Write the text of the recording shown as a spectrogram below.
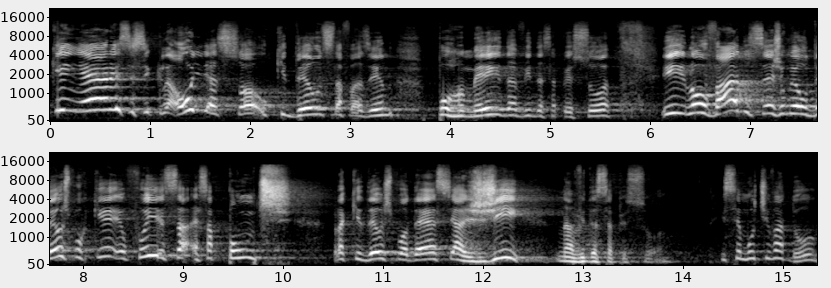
Quem era esse ciclano? Olha só o que Deus está fazendo por meio da vida dessa pessoa. E louvado seja o meu Deus, porque eu fui essa, essa ponte para que Deus pudesse agir na vida dessa pessoa. Isso é motivador,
